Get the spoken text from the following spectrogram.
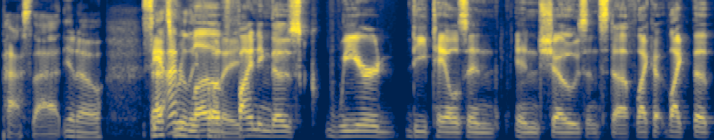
past that, you know. See, That's I really love funny. finding those weird details in in shows and stuff. Like like the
